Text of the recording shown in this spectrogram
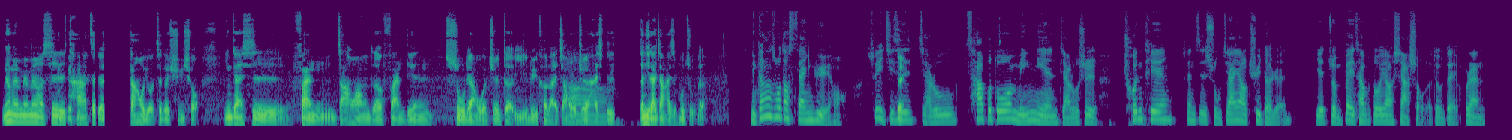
没有没有没有没有，是 他这个刚好有这个需求，应该是饭札幌的饭店数量，我觉得以旅客来讲，我觉得还是整体来讲还是不足的。你刚刚说到三月哦，所以其实假如差不多明年，假如是春天甚至暑假要去的人，也准备差不多要下手了，对不对？不然。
